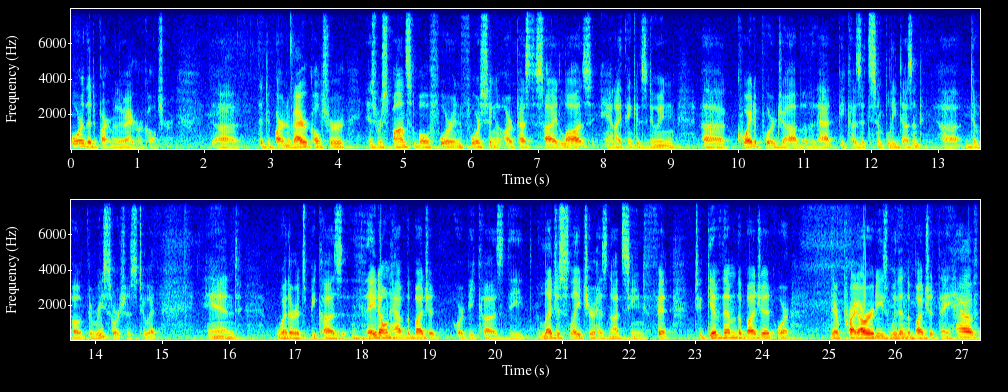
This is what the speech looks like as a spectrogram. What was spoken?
or the Department of Agriculture. Uh, the Department of Agriculture is responsible for enforcing our pesticide laws, and I think it's doing uh, quite a poor job of that because it simply doesn't uh, devote the resources to it. And whether it's because they don't have the budget or because the legislature has not seen fit to give them the budget or their priorities within the budget they have,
